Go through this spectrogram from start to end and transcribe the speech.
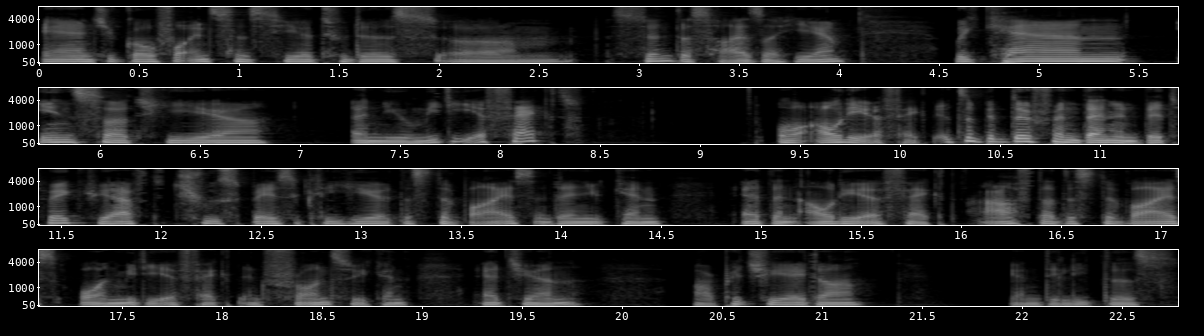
and you go, for instance, here to this um, synthesizer here, we can insert here a new MIDI effect or audio effect. It's a bit different than in Bitwig. You have to choose basically here this device and then you can add an audio effect after this device or a MIDI effect in front. So you can add here an arpeggiator, you can delete this,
